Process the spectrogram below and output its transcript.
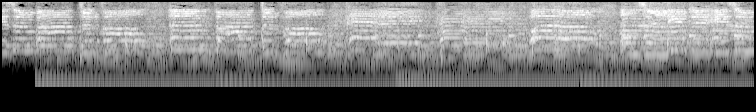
is een waterval, een waterval, hey. Wow. Onze liefde is een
